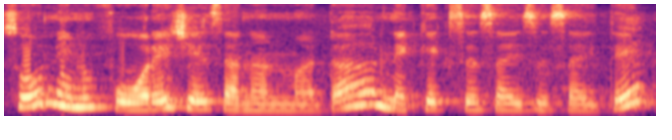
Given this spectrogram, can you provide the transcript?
సో నేను ఫోరే చేశాను అనమాట నెక్ ఎక్సర్సైజెస్ అయితే.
